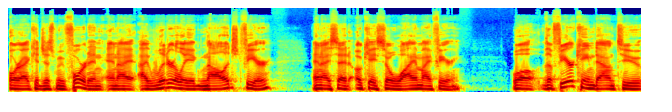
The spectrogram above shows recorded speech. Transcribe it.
or I could just move forward. And, and I, I literally acknowledged fear. And I said, okay, so why am I fearing? Well, the fear came down to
